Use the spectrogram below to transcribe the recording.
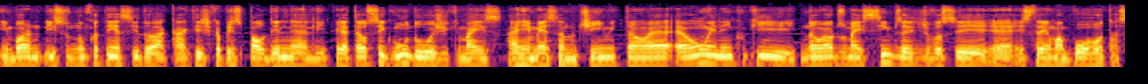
embora isso nunca tenha sido a característica principal dele, né? Ali, ele é até o segundo hoje que mais arremessa no time. Então é, é um elenco que não é um dos mais simples de você é, extrair uma boa rotação,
